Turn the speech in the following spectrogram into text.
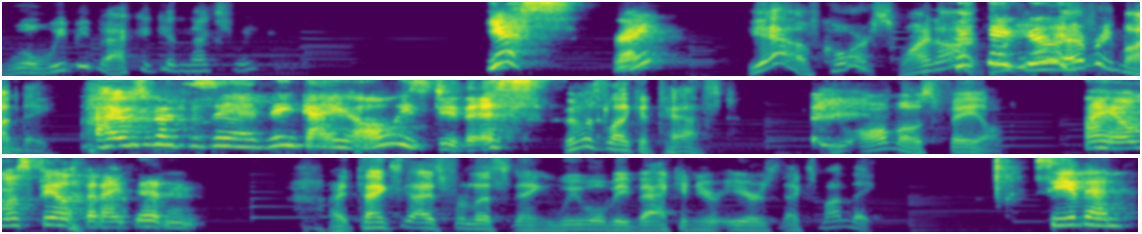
will we be back again next week? Yes, right? Yeah, of course. Why not? Okay, We're here every Monday. I was about to say, I think I always do this. It was like a test. You almost failed. I almost failed, but I didn't. All right. Thanks, guys, for listening. We will be back in your ears next Monday. See you then.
